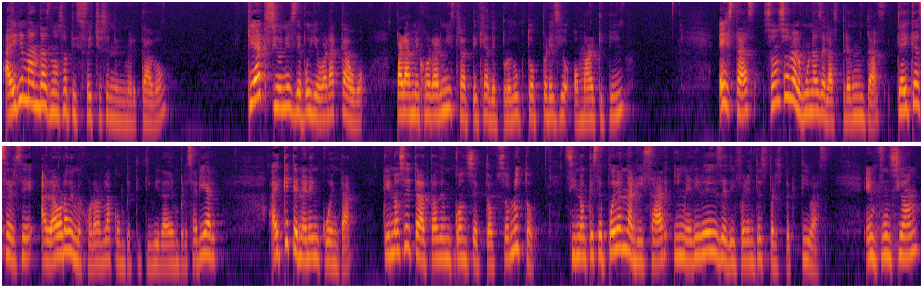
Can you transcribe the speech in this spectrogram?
¿Hay demandas no satisfechas en el mercado? ¿Qué acciones debo llevar a cabo para mejorar mi estrategia de producto, precio o marketing? Estas son solo algunas de las preguntas que hay que hacerse a la hora de mejorar la competitividad empresarial. Hay que tener en cuenta que no se trata de un concepto absoluto, sino que se puede analizar y medir desde diferentes perspectivas, en función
